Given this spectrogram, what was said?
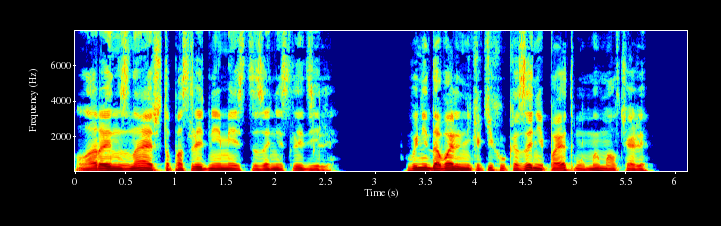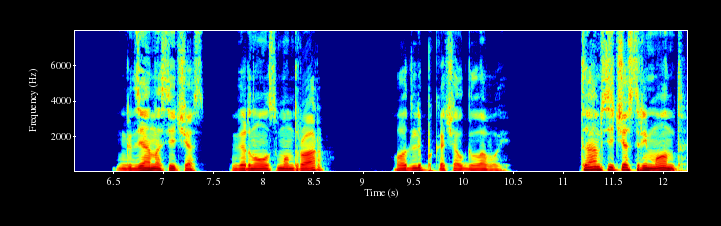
Лоррейн знает, что последние месяцы за ней следили. Вы не давали никаких указаний, поэтому мы молчали. Где она сейчас? Вернулась в Монтруар? Одли покачал головой. Там сейчас ремонт.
